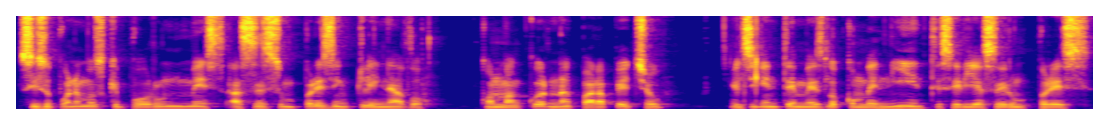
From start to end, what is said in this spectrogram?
Si suponemos que por un mes haces un press inclinado con mancuerna para pecho, el siguiente mes lo conveniente sería hacer un press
